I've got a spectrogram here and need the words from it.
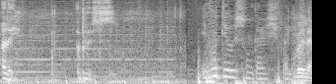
Allez, à plus. Et votez au sondage, voilà. Voilà.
